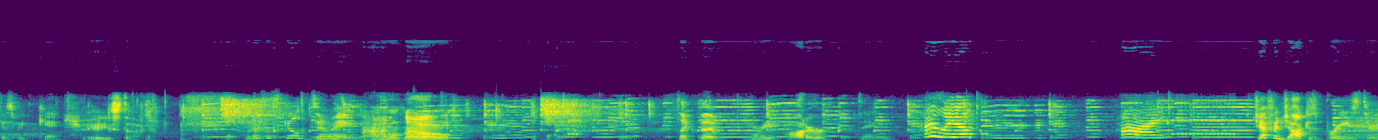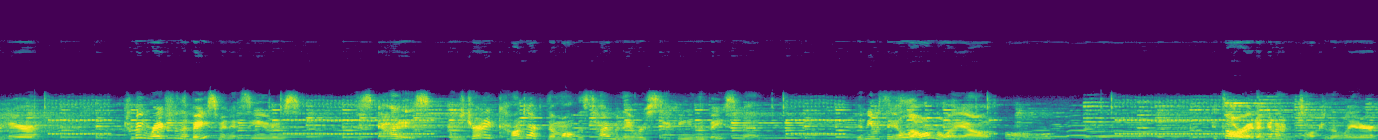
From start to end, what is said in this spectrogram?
Guess we can't. Shady stuff. What is this guild doing? I don't know. Like the Harry Potter thing. Hi, Lea. Hi. Jeff and Jock just breezed through here. Coming right from the basement, it seems. These guys. I was trying to contact them all this time and they were stacking in the basement. Didn't even say hello on the way out. Aww. It's alright, I'm gonna have to talk to them later.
